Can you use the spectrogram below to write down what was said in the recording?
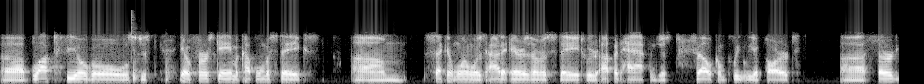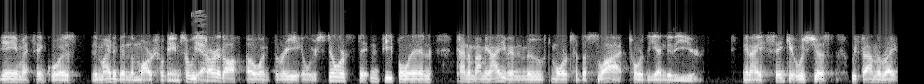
uh, blocked field goals, just, you know, first game, a couple mistakes. Um, second one was out of Arizona State. We were up at half and just fell completely apart. Uh, third game, I think, was it might have been the Marshall game. So we yeah. started off 0 and 3, and we still were fitting people in. Kind of, I mean, I even moved more to the slot toward the end of the year. And I think it was just we found the right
